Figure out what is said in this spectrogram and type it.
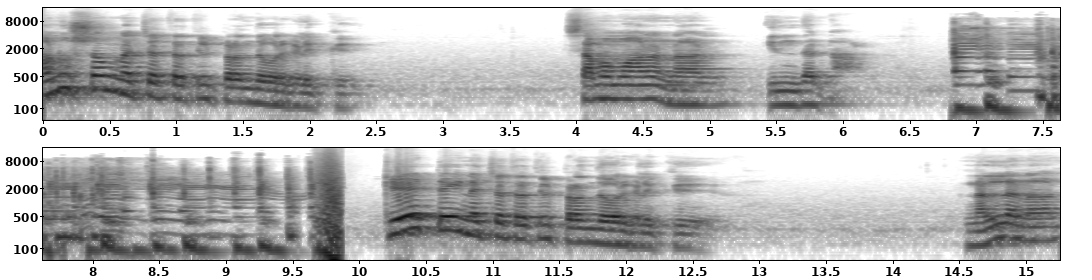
அனுஷம் நட்சத்திரத்தில் பிறந்தவர்களுக்கு சமமான நாள் இந்த நாள். கேட்டை நட்சத்திரத்தில் பிறந்தவர்களுக்கு நல்ல நாள்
